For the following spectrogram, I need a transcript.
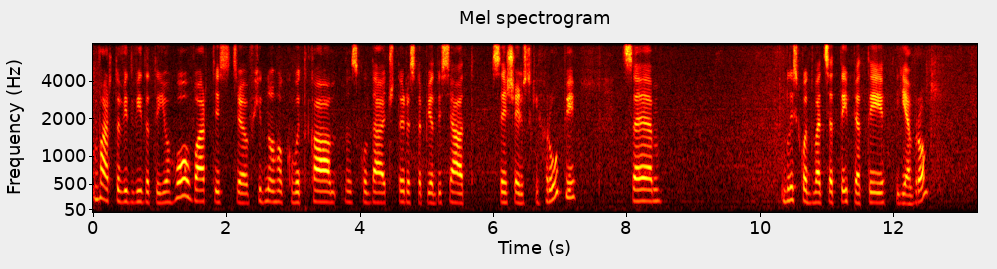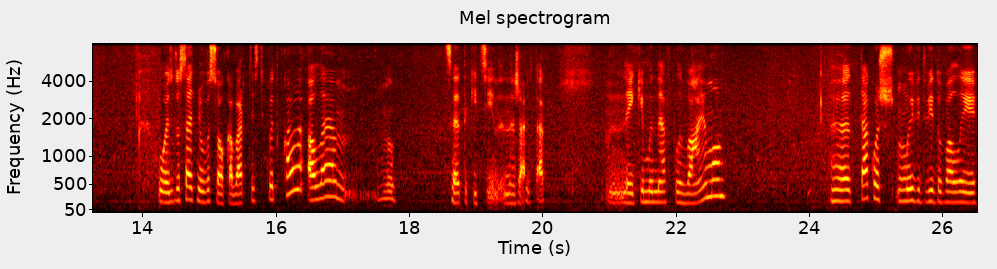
Варто відвідати його. Вартість е, вхідного квитка складає 450 сейшельських рупій. Це близько 25 євро. Ось достатньо висока вартість квитка, але ну, це такі ціни, на жаль, так, на які ми не впливаємо. Е, Також ми відвідували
